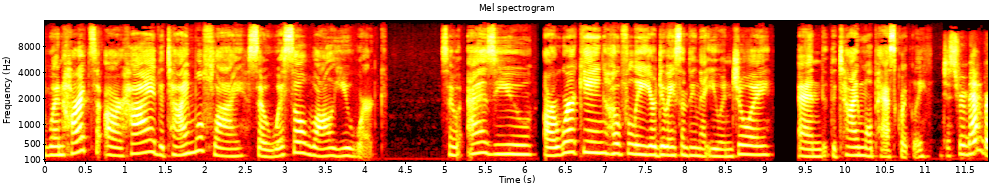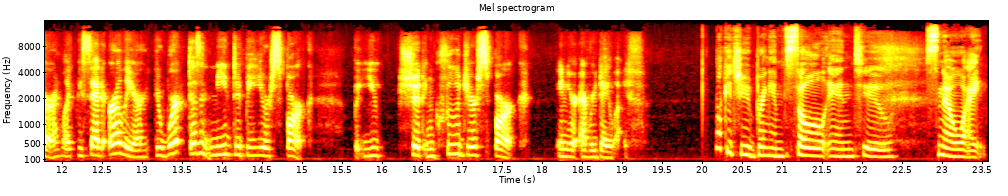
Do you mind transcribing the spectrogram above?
When hearts are high, the time will fly, so whistle while you work. So, as you are working, hopefully you're doing something that you enjoy, and the time will pass quickly. Just remember, like we said earlier, your work doesn't need to be your spark, but you should include your spark in your everyday life. Look at you bringing soul into Snow White.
